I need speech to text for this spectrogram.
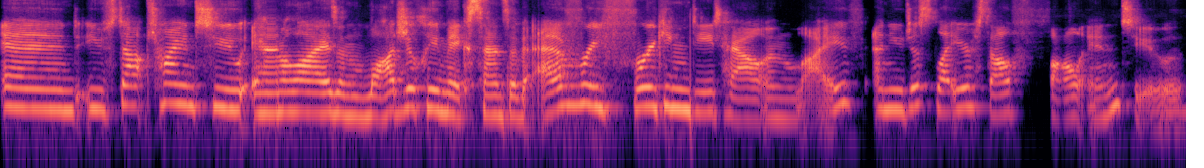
and you stop trying to analyze and logically make sense of every freaking detail in life and you just let yourself fall into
